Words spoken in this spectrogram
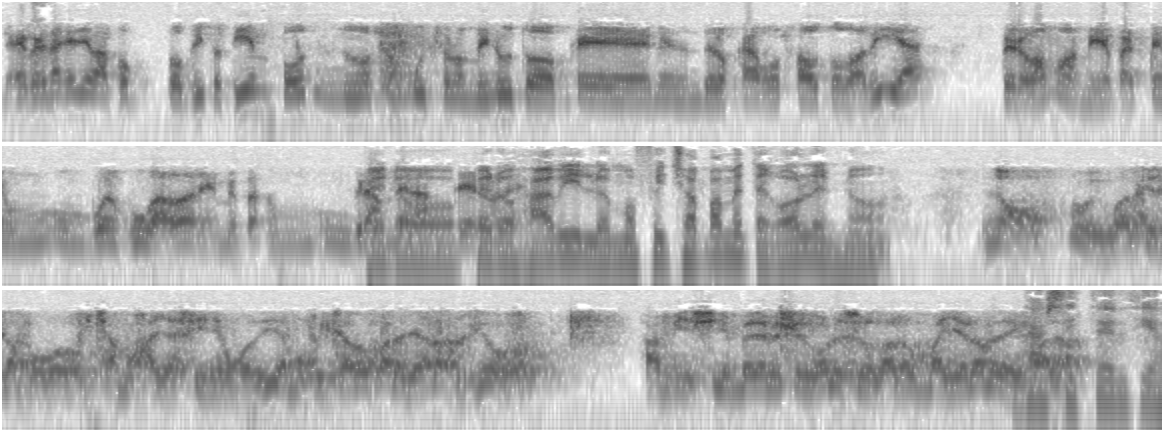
Es verdad que lleva poquito tiempo, no son muchos los minutos que de los que ha gozado todavía, pero vamos, a mí me parece un, buen jugador, ¿eh? me parece un, gran pero, Pero ¿eh? Javi, lo hemos fichado para meter goles, ¿no? No, igual que tampoco fichamos a Yacine o Godía, hemos fichado para llegar a playoff. A mí, si en vez de meter goles se los da al compañero, me da igual. asistencia,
